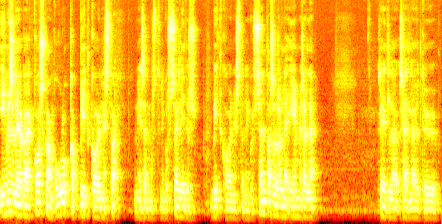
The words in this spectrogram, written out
ihmiselle, joka ei koskaan kuullutkaan bitcoinista, niin semmoista niin kuin selitys bitcoinista niin kuin sen tasoiselle ihmiselle. Siitä, sieltä löytyy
